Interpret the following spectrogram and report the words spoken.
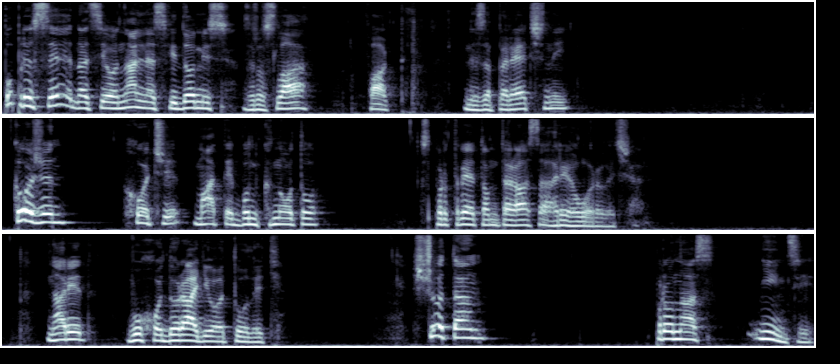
Попри все, національна свідомість зросла, факт незаперечний. Кожен хоче мати банкноту з портретом Тараса Григоровича. Нарід вухо до радіо тулить. Що там про нас німці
